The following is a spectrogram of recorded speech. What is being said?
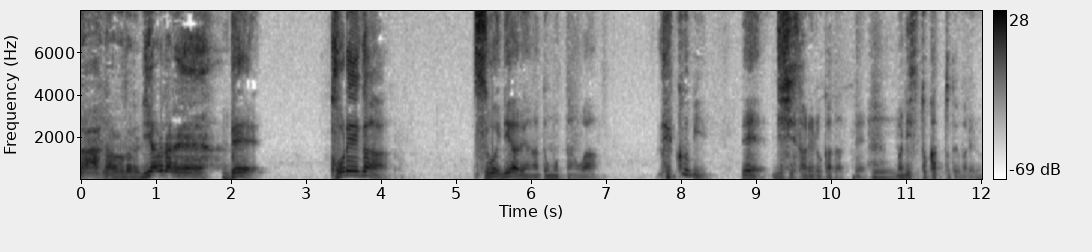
ああ、なるほどね。リアルだね。で、これが、すごいリアルやなと思ったのは、手首で自死される方って、まあ、リストカットと呼ばれる。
